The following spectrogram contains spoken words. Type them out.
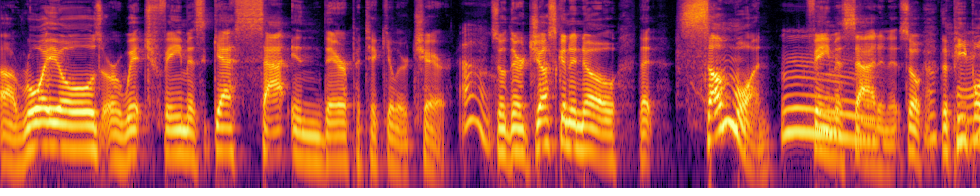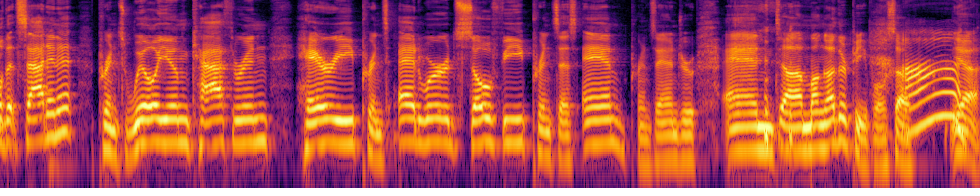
uh, royals or which famous guests sat in their particular chair. Oh. So they're just going to know that someone famous Mm. sat in it. So the people that sat in it Prince William, Catherine, Harry, Prince Edward, Sophie, Princess Anne, Prince Andrew, and uh, among other people. So, 아, yeah.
